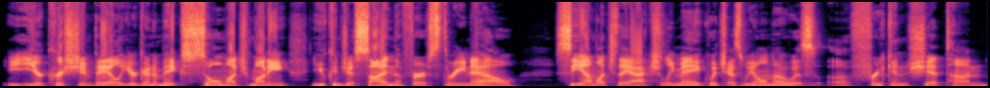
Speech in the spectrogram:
You're Christian Bale. You're going to make so much money. You can just sign the first three now, see how much they actually make, which, as we all know, is a freaking shit ton,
